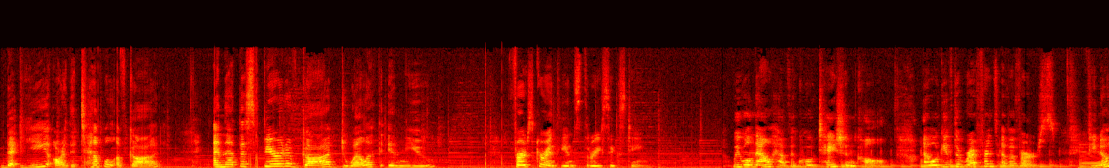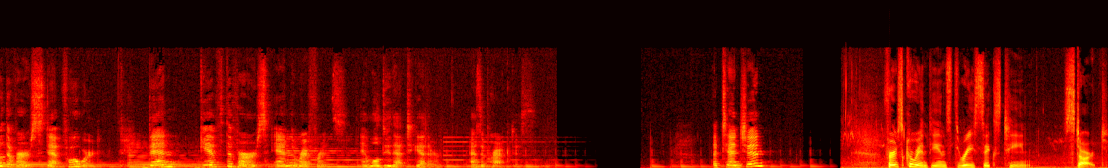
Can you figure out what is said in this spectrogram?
that ye are the temple of God and that the spirit of God dwelleth in you 1 Corinthians 3:16 We will now have the quotation call. I will give the reference of a verse. If you know the verse, step forward. Then give the verse and the reference, and we'll do that together as a practice. Attention! 1 Corinthians 3:16. Start.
